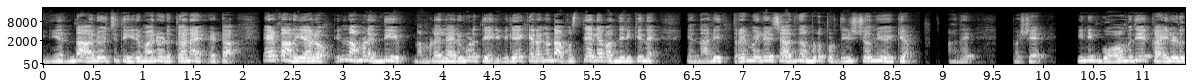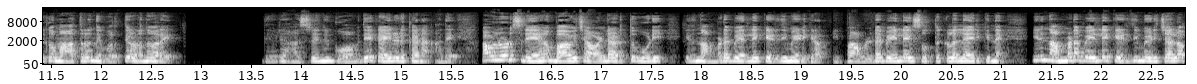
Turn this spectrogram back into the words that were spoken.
ഇനി എന്താ ആലോചിച്ച് തീരുമാനം എടുക്കാനാ ഏട്ടാ? ഏട്ടൻ അറിയാലോ ഇനി നമ്മൾ എന്ത് ചെയ്യും? നമ്മളെല്ലാവരും കൂടെ തെരുവിലേക്ക് ഇറങ്ങേണ്ട അവസ്ഥയല്ലേ വന്നിരിക്കുന്നത് എന്നാലും ഇത്രയും വലിയൊരു ചതി നമ്മൾ പ്രതീക്ഷിച്ചോ എന്ന് ചോദിക്കാം. അതെ പക്ഷേ ഇനി ഗോമതിയെ കയ്യിലെടുക്കുക മാത്രം നിവൃത്തിയുള്ളെന്ന് പറയും. ഇതേ ആശ്രയം ഗോമതിയെ കയ്യിലെടുക്കാനാ. അതെ അവളോട് സ്നേഹം ഭാവിച്ച് അവളുടെ അടുത്ത് കൂടി ഇത് നമ്മുടെ പേരിലേക്ക് എഴുതി മേടിക്കണം. ഇപ്പൊ അവളുടെ പേരിലെ സ്വത്തുക്കളെല്ലാം ഇരിക്കുന്നത് ഇനി നമ്മുടെ പേരിലേക്ക് എഴുതി മേടിച്ചാലോ?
